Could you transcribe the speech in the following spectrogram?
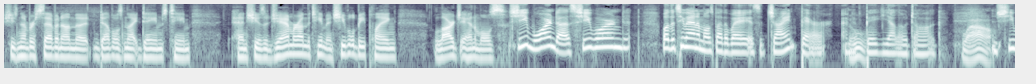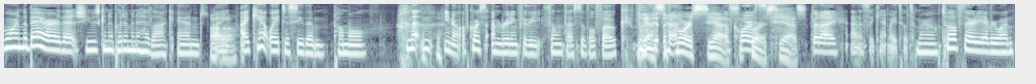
She's number seven on the Devil's Night Dames team, and she is a jammer on the team, and she will be playing large animals. She warned us. She warned. Well, the two animals, by the way, is a giant bear and Ooh. a big yellow dog. Wow. And she warned the bear that she was going to put him in a headlock. And Uh-oh. I, I can't wait to see them pummel. Not, you know, of course, I'm rooting for the film festival folk. But, yes, of uh, course. Yes, of course. yes. But I honestly can't wait till tomorrow. 12:30, everyone.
